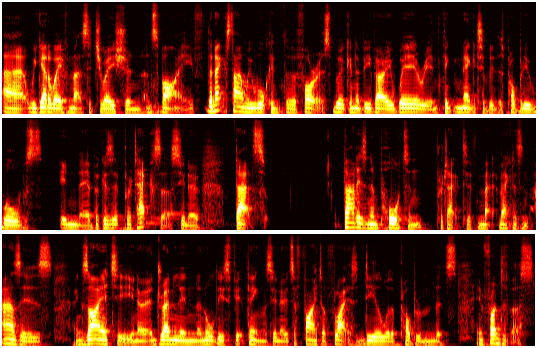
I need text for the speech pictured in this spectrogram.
uh, we get away from that situation and survive. The next time we walk into the forest, we're going to be very wary and think negatively. There's probably wolves in there because it protects us. You know, that's that is an important protective me- mechanism, as is anxiety, you know, adrenaline, and all these things. You know, it's a fight or flight, it's a deal with a problem that's in front of us.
